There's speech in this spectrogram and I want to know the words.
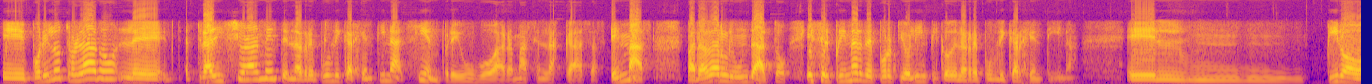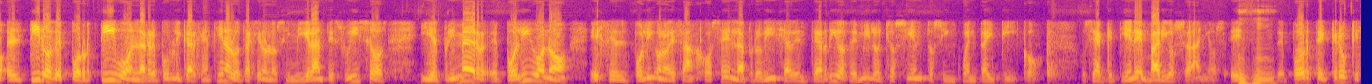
Eh, por el otro lado, tradicionalmente en la República Argentina siempre hubo armas en las casas. Es más, para darle un dato, es el primer deporte olímpico de la República Argentina. Mm, tiro, el tiro deportivo en la República Argentina lo trajeron los inmigrantes suizos y el primer eh, polígono es el polígono de San José en la provincia de Entre Ríos de 1850 y pico. O sea que tiene varios años. Es un deporte, creo que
